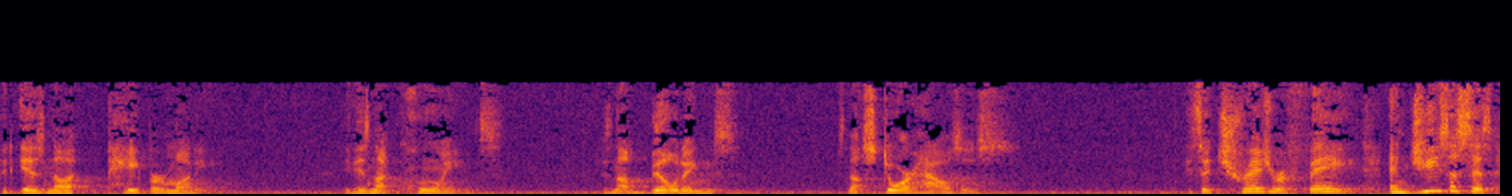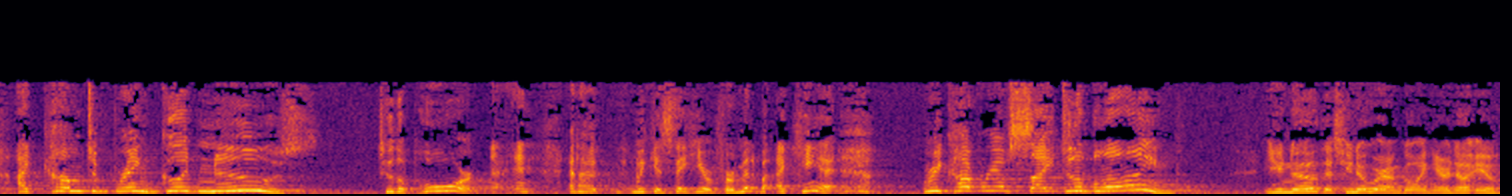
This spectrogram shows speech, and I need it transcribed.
that is not paper money. It is not coins. It's not buildings. It's not storehouses. It's a treasure of faith. And Jesus says, I come to bring good news to the poor. And, and I, we can stay here for a minute, but I can't. Recovery of sight to the blind. You know this. You know where I'm going here, don't you?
